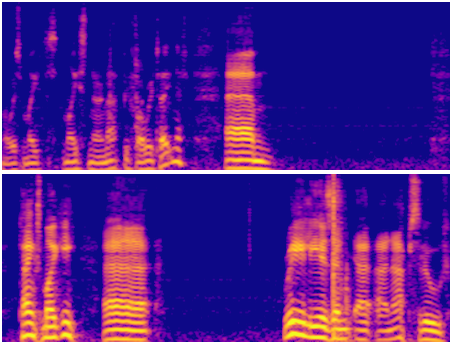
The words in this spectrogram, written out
always moisten our net before we tighten it. Um, thanks, Mikey. Uh, really is an, a, an absolute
